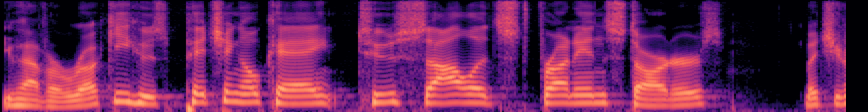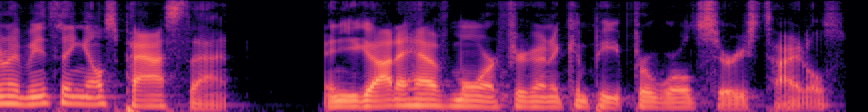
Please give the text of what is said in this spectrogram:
you have a rookie who's pitching okay, two solid front end starters, but you don't have anything else past that. And you got to have more if you're going to compete for World Series titles.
